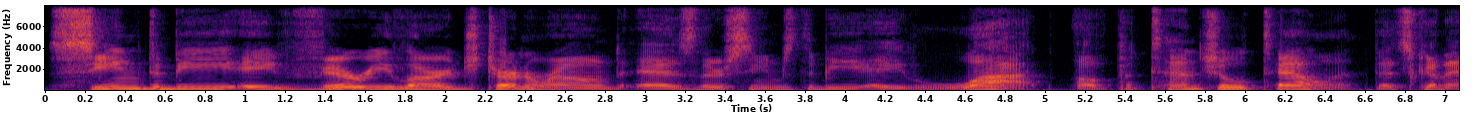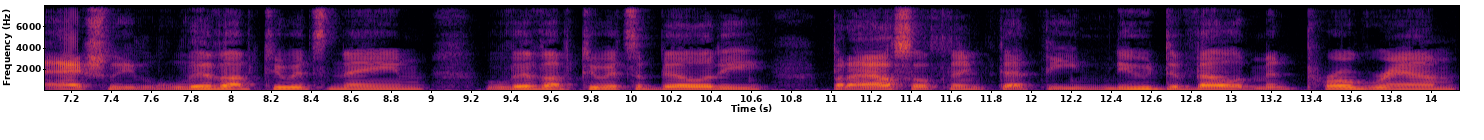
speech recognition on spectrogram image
seem to be a very large turnaround as there seems to be a lot of potential talent that's going to actually live up to its name, live up to its ability, but I also think that the new development program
